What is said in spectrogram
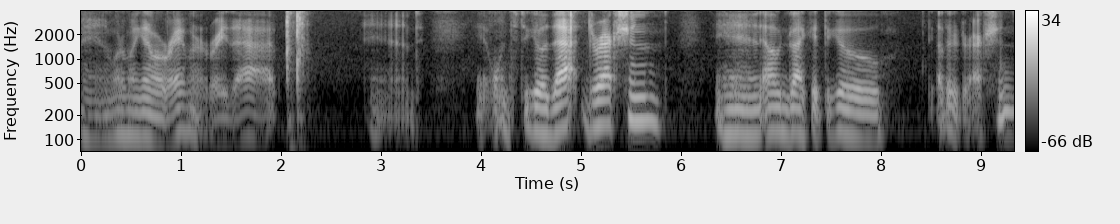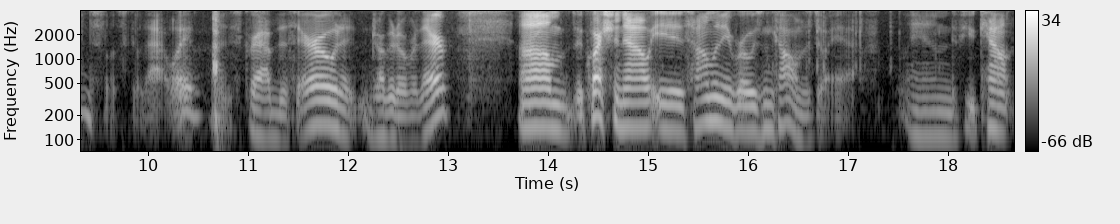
And what am I going to array? I'm going to array that. And it wants to go that direction. And I would like it to go the other direction. So let's go that way. Let's grab this arrow and it drug it over there. Um, the question now is how many rows and columns do I have? And if you count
